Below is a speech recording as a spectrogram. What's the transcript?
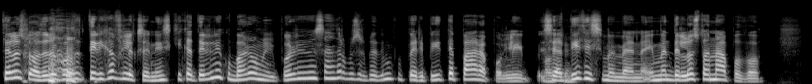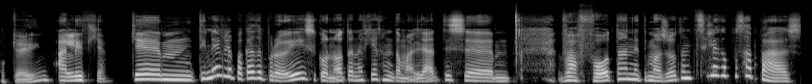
Τέλος πάντων, οπότε την είχα φιλοξενήσει και η Κατερίνα η κουμπάρα μου λοιπόν είναι ένας άνθρωπος, ρε παιδί μου, που περιποιείται πάρα πολύ. Σε Οκ. αντίθεση με μένα. Είμαι εντελώς το ανάποδο. Οκ. Αλήθεια. Και μ, την έβλεπα κάθε πρωί, σηκωνόταν, έφτιαχνε τα μαλλιά της, ε, μ, βαφόταν, ετοιμαζόταν. Της έλεγα πού θα πας,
